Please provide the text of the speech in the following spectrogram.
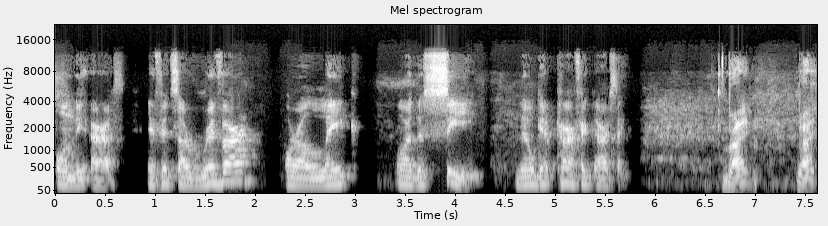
on the earth. If it's a river or a lake or the sea, they'll get perfect earthing. Right, right.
